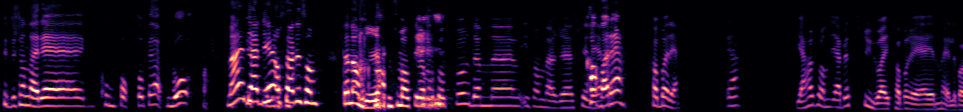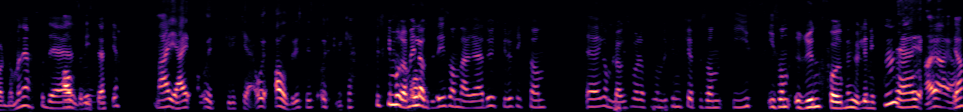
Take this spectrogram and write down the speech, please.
putter sånn der eh, kompott oppi der. Wow. Nei, det er det. Og så er det sånn den andre retten som alltid var på koldtbord, den uh, i sånn der gelé. Kabaret. Kabaret. Ja. Jeg, har sånn, jeg ble trua i kabaret gjennom hele barndommen, ja, så det Aldri. spiser jeg ikke. Nei, jeg orker ikke. Og aldri spist, orker ikke. Husker mora mi lagde de sånn der Du husker du fikk sånn eh, I gamle dager så var det også sånn du kunne kjøpe sånn is i sånn rund form med hull i midten. Ja, ja, ja. Ja,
